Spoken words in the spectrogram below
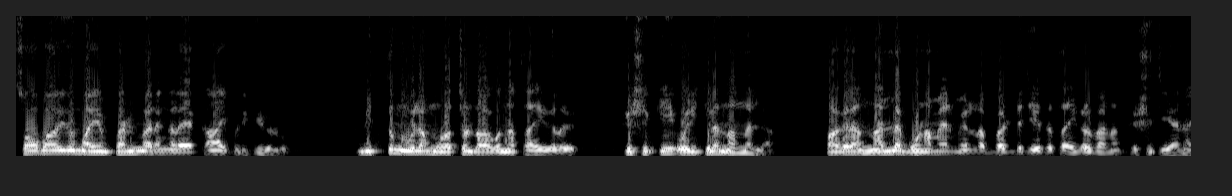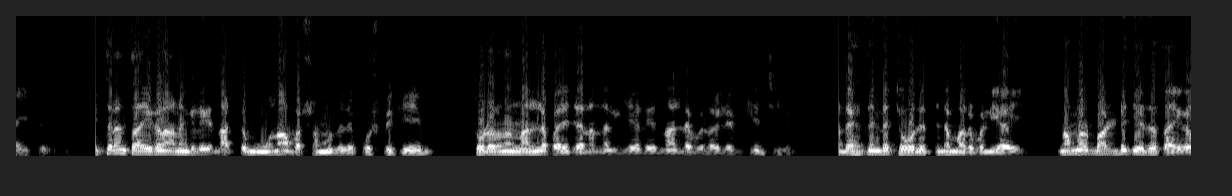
സ്വാഭാവികമായും പെൺമരങ്ങളെ കായ് പിടിക്കുകയുള്ളൂ. വിത്ത് മൂലം മുളച്ചുണ്ടാകുന്ന തൈകൾ കൃഷിക്ക് ഒരിക്കലും നന്നല്ല. പകരം നല്ല ഗുണമേന്മയുള്ള ബഡ് ചെയ്ത തൈകൾ വേണം കൃഷി ചെയ്യാനായിട്ട്. ഇത്തരം തൈകളാണെങ്കിൽ നട്ട് മൂന്നാം വർഷം മുതൽ പുഷ്പിക്കുകയും തുടർന്ന് നല്ല പരിചരണം നൽകിയാൽ നല്ല വിളവ് ലഭിക്കുകയും ചെയ്യും. അദ്ദേഹത്തിന്റെ ചോദ്യത്തിന്റെ മറുപടിയായി നമ്മൾ ബഡ് ചെയ്ത തൈകൾ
